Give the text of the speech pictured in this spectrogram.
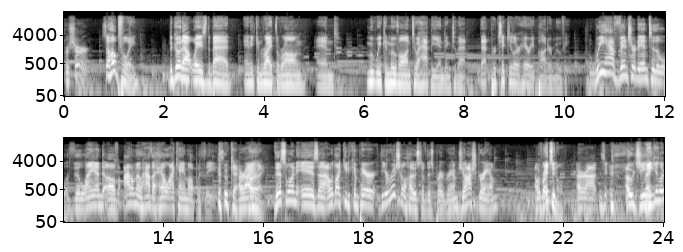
For sure. So hopefully, the good outweighs the bad, and he can right the wrong, and we can move on to a happy ending to that that particular Harry Potter movie. We have ventured into the, the land of I don't know how the hell I came up with these. Okay, All right. all right. This one is uh, I would like you to compare the original host of this program, Josh Graham. I would like you- Original? or uh, OG. Regular?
